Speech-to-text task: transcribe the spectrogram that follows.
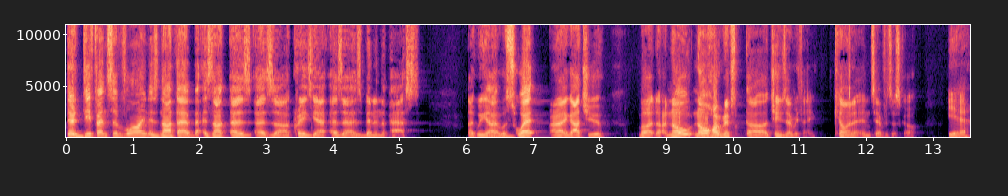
their defensive line is not that bad. It's not as as uh, crazy as it has been in the past. Like we got with sweat. All right, I got you. But uh, no, no Hargrave uh, changed everything, killing it in San Francisco. Yeah.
